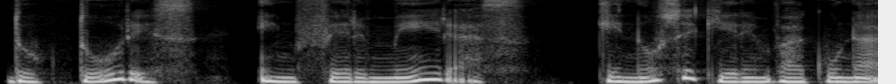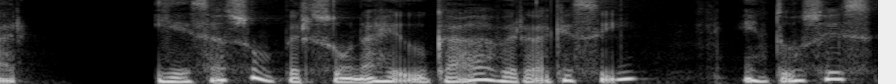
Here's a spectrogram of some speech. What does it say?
doctores, enfermeras que no se quieren vacunar y esas son personas educadas, ¿verdad que sí? Entonces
